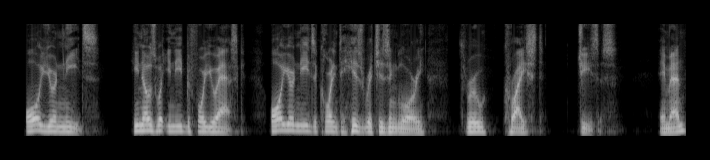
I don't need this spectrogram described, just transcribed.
all your needs. He knows what you need before you ask all your needs according to his riches and glory through Christ Jesus. Amen.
